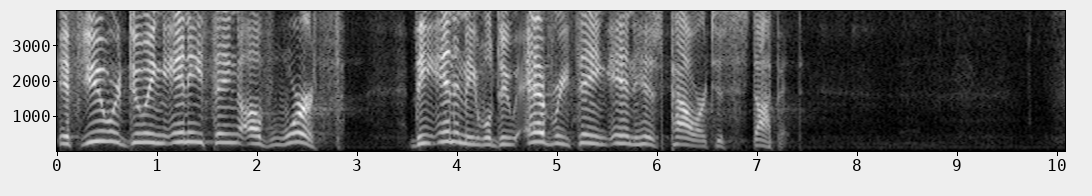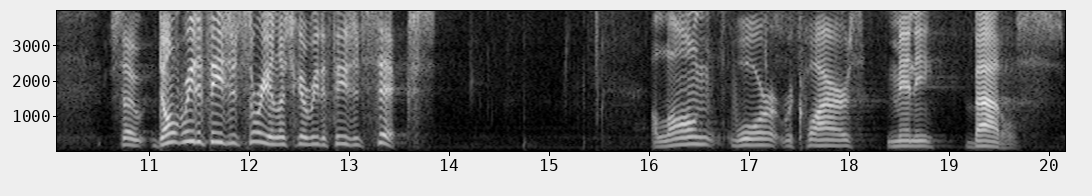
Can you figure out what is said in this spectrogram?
If you were doing anything of worth, the enemy will do everything in his power to stop it. So don't read Ephesians 3 unless you're going to read Ephesians 6. A long war requires many battles.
